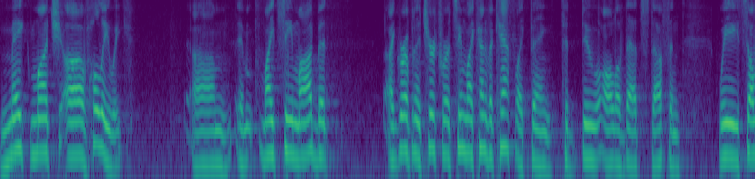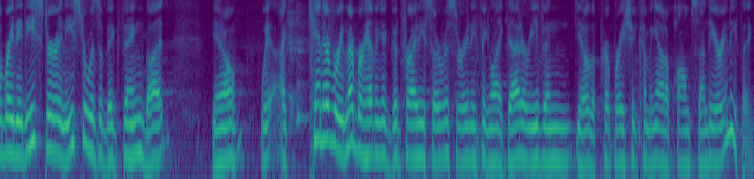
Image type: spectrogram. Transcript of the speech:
make much of Holy Week. Um, it might seem odd, but I grew up in a church where it seemed like kind of a Catholic thing to do all of that stuff. And we celebrated Easter, and Easter was a big thing, but, you know, we, I can't ever remember having a Good Friday service or anything like that, or even, you know, the preparation coming out of Palm Sunday or anything.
